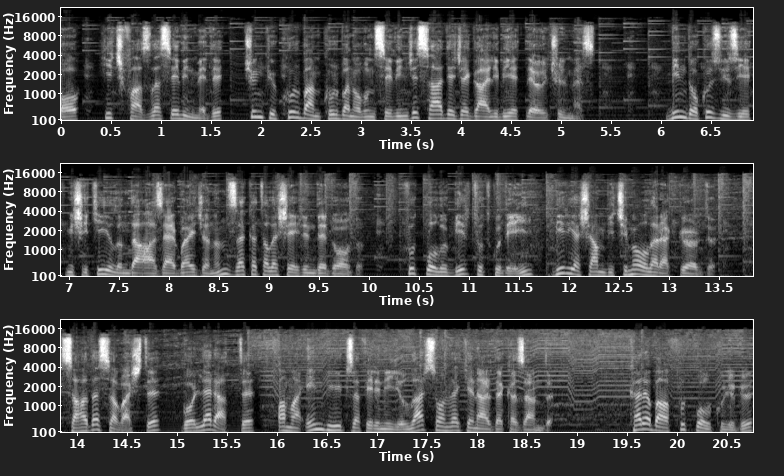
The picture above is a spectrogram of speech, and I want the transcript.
O, hiç fazla sevinmedi, çünkü Kurban Kurbanov'un sevinci sadece galibiyetle ölçülmez. 1972 yılında Azerbaycan'ın Zakatala şehrinde doğdu. Futbolu bir tutku değil, bir yaşam biçimi olarak gördü. Sahada savaştı, goller attı ama en büyük zaferini yıllar sonra kenarda kazandı. Karabağ Futbol Kulübü,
